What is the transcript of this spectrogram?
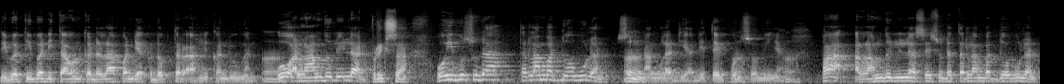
Tiba-tiba di tahun ke-8 dia ke dokter ahli kandungan. Hmm. Oh Alhamdulillah, periksa. Oh ibu sudah terlambat dua bulan. Senanglah dia, ditelepon hmm. suaminya. Hmm. Pak, Alhamdulillah saya sudah terlambat dua bulan.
